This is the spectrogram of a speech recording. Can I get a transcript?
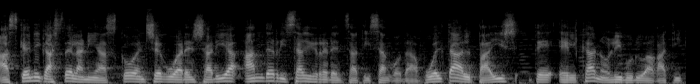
Azkenik gaztelaniazko entseguaren saria Ander Izagirrerentzat izango da. Buelta al país de Elkano liburuagatik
